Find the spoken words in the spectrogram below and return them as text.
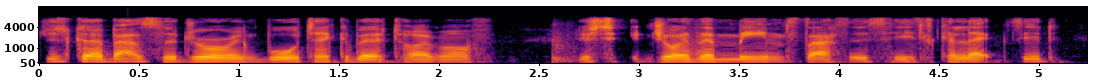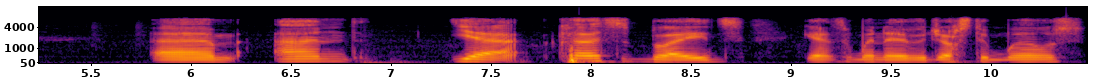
Just go back to the drawing board, take a bit of time off, just enjoy the meme status he's collected. Um, and yeah, Curtis Blaydes gets a win over Justin Willis.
